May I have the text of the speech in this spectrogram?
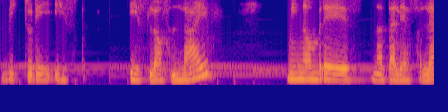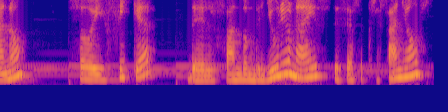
Victory is, is Love Life. Mi nombre es Natalia Solano. Soy Fiker del fandom de Yuri desde hace tres años.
